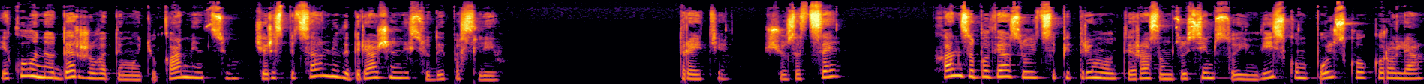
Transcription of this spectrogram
яку вони одержуватимуть у Кам'янцю через спеціально відряджених сюди послів. Третє, що за це хан зобов'язується підтримувати разом з усім своїм військом польського короля,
